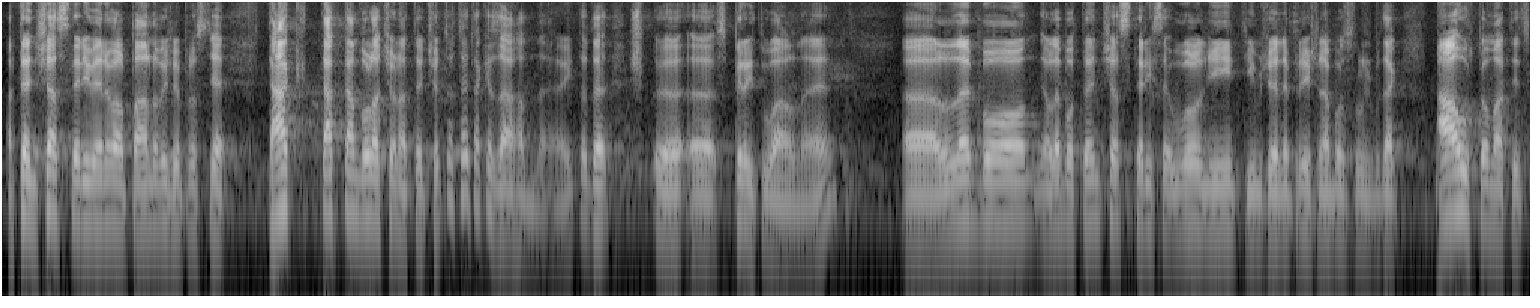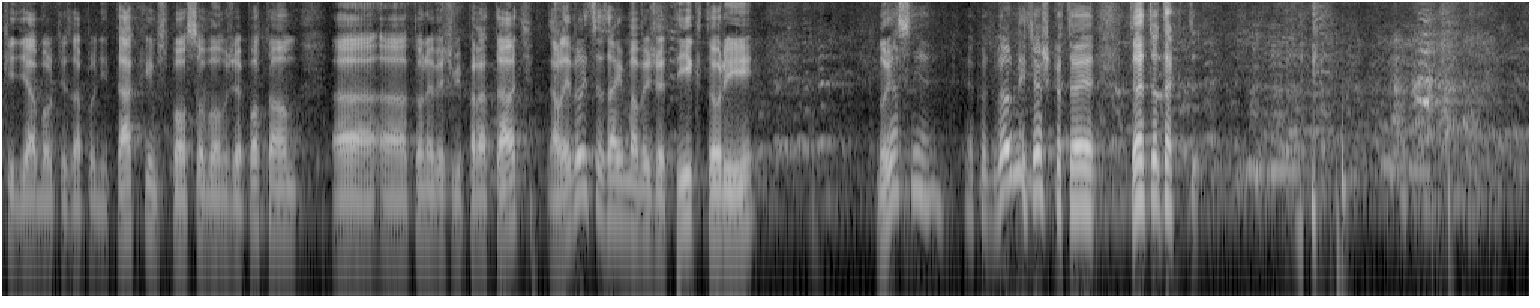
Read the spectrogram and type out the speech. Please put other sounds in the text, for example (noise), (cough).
A ten čas, který věnoval pánovi, že prostě tak, tak tam volá, čo nateče. To, to je také záhadné, hej? To je šp, uh, uh, spirituálné, uh, lebo, lebo ten čas, který se uvolní tím, že nepřijdeš na bohoslužbu, tak automaticky diabol tě zaplní takým způsobem, že potom uh, uh, to nevíš vypratať. Ale je velice zajímavé, že tí, kteří... No jasně, jako velmi těžko, to je to, je to tak...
